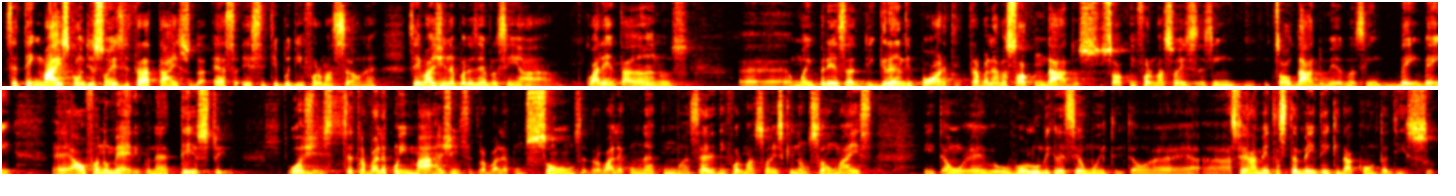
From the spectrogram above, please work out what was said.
você tem mais condições de tratar isso, essa, esse tipo de informação. Né? Você imagina, por exemplo, assim, há 40 anos, uma empresa de grande porte trabalhava só com dados, só com informações assim, só o dado mesmo, assim, bem bem é, alfanumérico, né, texto. Hoje você trabalha com imagem, você trabalha com som, você trabalha com, né, com uma série de informações que não são mais então, é, o volume cresceu muito. Então, é, as ferramentas também têm que dar conta disso.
